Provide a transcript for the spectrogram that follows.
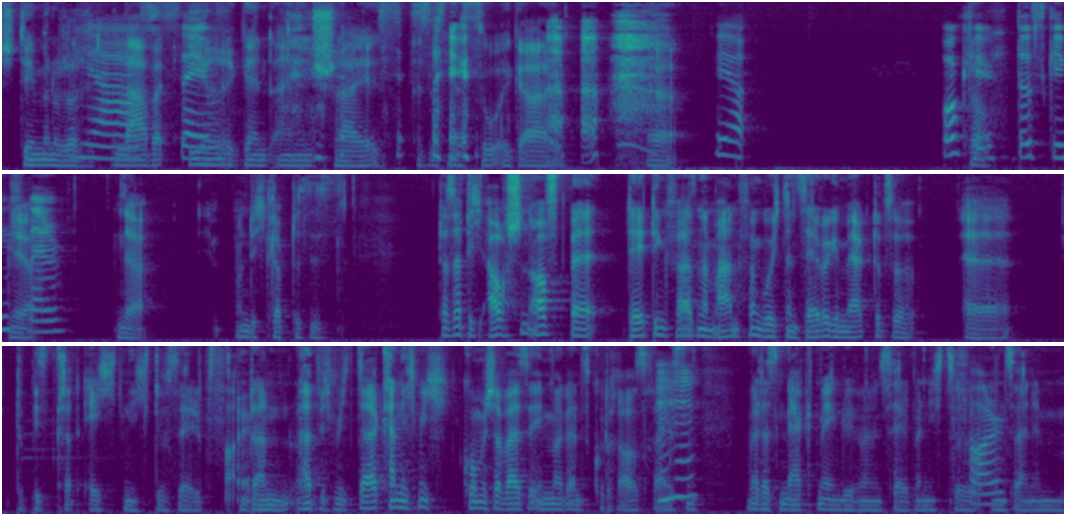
Stimmen oder Ja, laber same. irgendeinen Scheiß. Es ist mir so egal. Ja, Ja. Okay, Doch. das ging Ja. schnell. ja. Und ich glaube, das ist. Das hatte ich auch schon oft bei Datingphasen am Anfang, wo ich dann selber gemerkt habe, so, äh, du bist gerade echt nicht du selbst. Voll. Und dann habe ich mich, da kann ich mich komischerweise immer ganz gut rausreißen, weil das merkt man irgendwie, wenn man selber nicht so Mhm. Voll. in seinem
